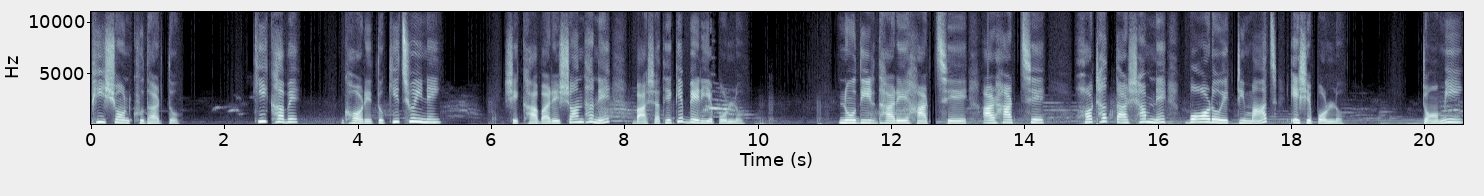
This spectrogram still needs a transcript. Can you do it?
ভীষণ ক্ষুধার্ত। কি খাবে? ঘরে তো কিছুই নেই। সে খাবারের সন্ধানে বাসা থেকে বেরিয়ে পড়ল। নদীর ধারে হাঁটছে আর হাঁটছে। হঠাৎ তার সামনে বড় একটি মাছ এসে পড়ল। টমি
